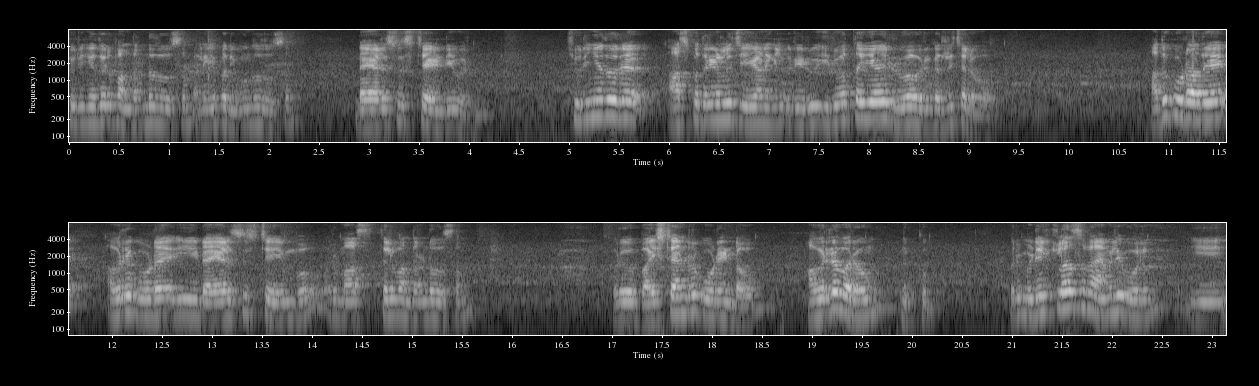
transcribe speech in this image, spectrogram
ചുരുങ്ങിയത് ഒരു പന്ത്രണ്ട് ദിവസം അല്ലെങ്കിൽ പതിമൂന്ന് ദിവസം ഡയാലിസിസ് ചെയ്യേണ്ടി വരും. ചുരുങ്ങിയത് ഒരു ആസ്പത്രികളിൽ ചെയ്യുകയാണെങ്കിൽ ഒരു ഇരു ഇരുപത്തയ്യായിരം രൂപ അവർക്കതിൽ ചിലവാകും. അതുകൂടാതെ അവരുടെ കൂടെ ഈ ഡയാലിസിസ് ചെയ്യുമ്പോൾ ഒരു മാസത്തിൽ പന്ത്രണ്ട് ദിവസം ഒരു ബൈസ്റ്റാൻഡർ കൂടെ ഉണ്ടാവും. അവരുടെ വരവും നിൽക്കും. ഒരു മിഡിൽ ക്ലാസ് ഫാമിലി പോലും ഈ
